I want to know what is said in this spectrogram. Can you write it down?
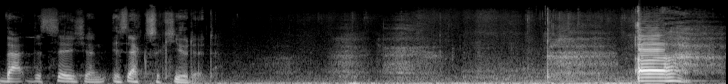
that, decision is executed. Uh,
